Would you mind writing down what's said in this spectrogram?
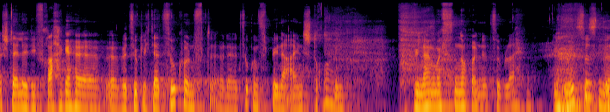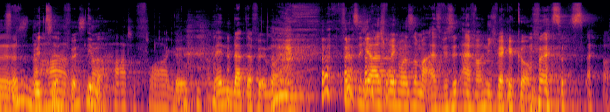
Stelle die Frage äh, bezüglich der Zukunft, äh, der Zukunftspläne einstreuen. Wie lange möchtest du noch in Nütze bleiben? das ist eine, das ist eine, Witze, har- für das ist eine immer. harte Frage. Am Ende bleibt er für immer. In 40 Jahren sprechen wir uns nochmal. Also wir sind einfach nicht weggekommen. Es ist einfach.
